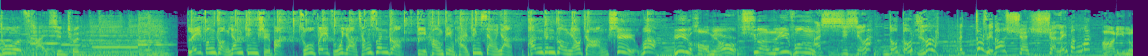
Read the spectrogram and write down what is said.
多彩新春。雷锋壮秧真是棒，足肥足要强酸壮，抵抗病害真像样，盘根壮苗长势旺。育好苗选雷锋啊！行行了，都都知道了。种水稻选选雷锋吧？阿里农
